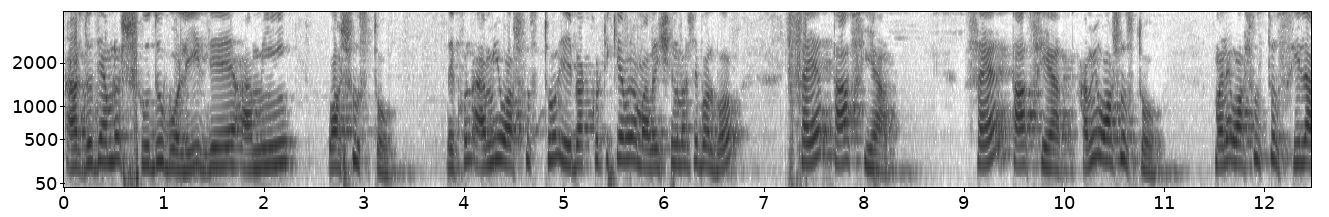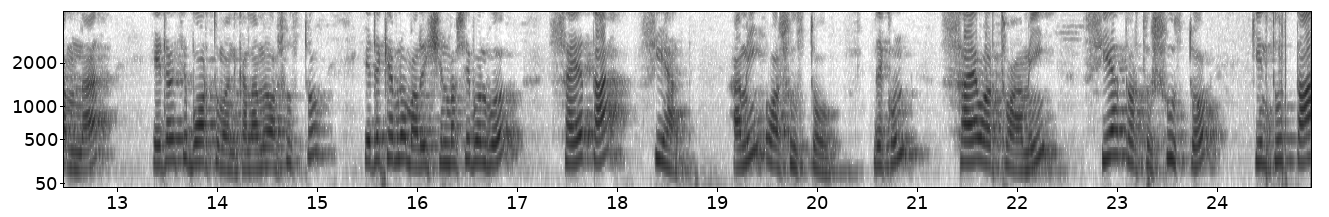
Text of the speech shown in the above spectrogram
আর যদি আমরা শুধু বলি যে আমি অসুস্থ, দেখুন, আমি অসুস্থ, এই বাক্যটিকে আমরা মালয়েশিয়ান ভাষায় বলব সায়া তা সিয়াত। স্যার, তা সিয়াত, আমি অসুস্থ। মানে অসুস্থ ছিলাম না, এটা হচ্ছে বর্তমান কাল, আমি অসুস্থ। এটাকে আমরা মালয়েশিয়ান ভাষায় বলব, স্যার, তা সিয়াত, আমি অসুস্থ। দেখুন সায়া অর্থ আমি সিয়াত অর্থ সুস্থ, কিন্তু তা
